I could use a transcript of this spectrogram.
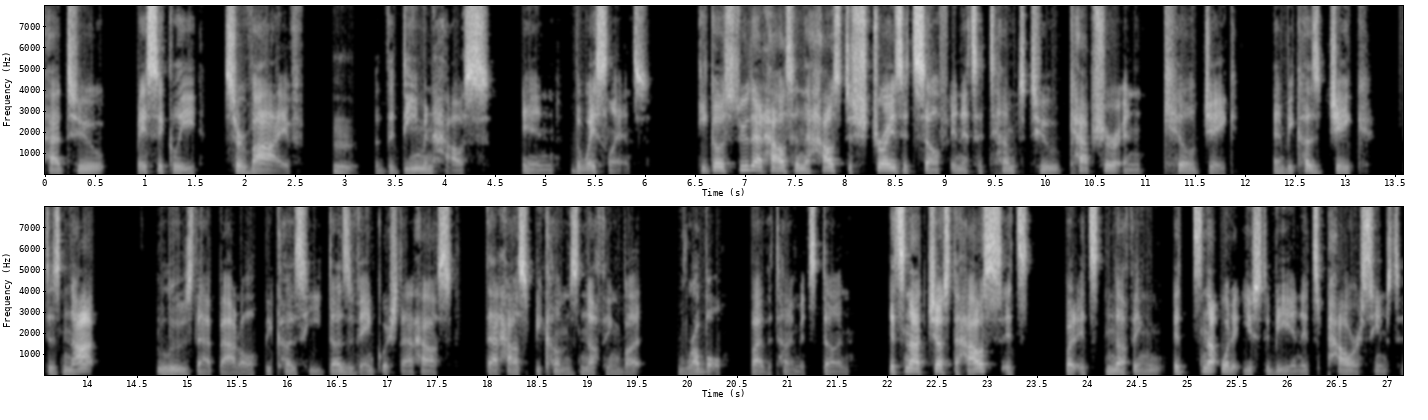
had to basically survive Mm. the demon house in the wastelands. He goes through that house and the house destroys itself in its attempt to capture and kill jake and because jake does not lose that battle because he does vanquish that house that house becomes nothing but rubble by the time it's done it's not just a house it's but it's nothing it's not what it used to be and its power seems to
